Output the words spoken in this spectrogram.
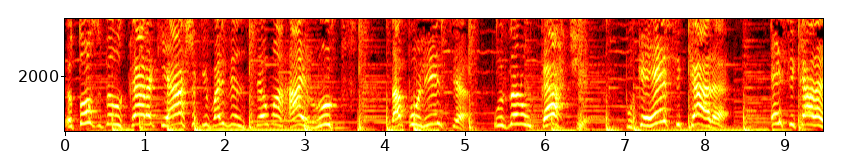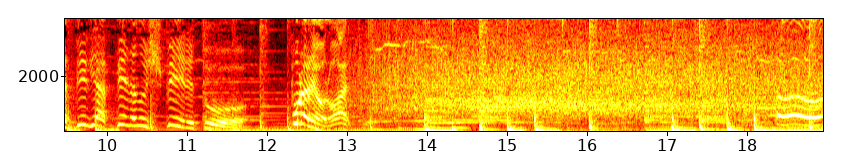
Eu torço pelo cara que acha que vai vencer uma Hilux da polícia usando um kart. Porque esse cara, esse cara vive a vida no espírito. Pura neurose. Oh.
